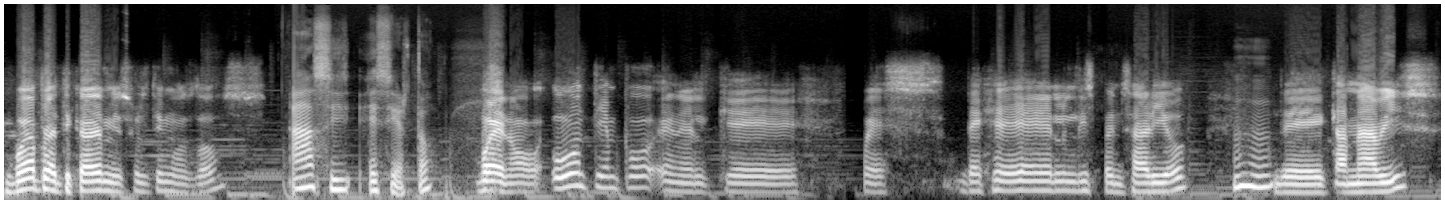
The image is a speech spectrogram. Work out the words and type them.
voy a platicar de mis últimos dos. Ah, sí, es cierto. Bueno, hubo un tiempo en el que pues dejé el dispensario de cannabis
